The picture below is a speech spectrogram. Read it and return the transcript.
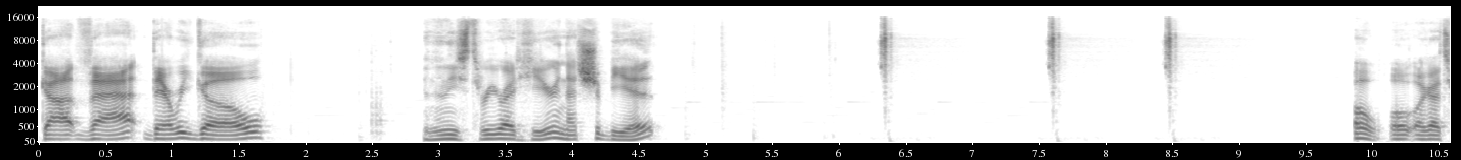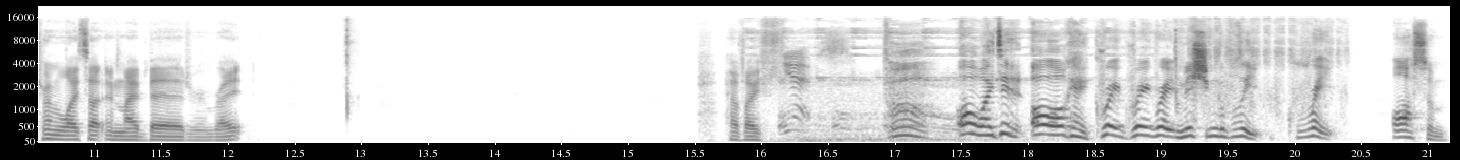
Got that. There we go. And then these three right here, and that should be it. Oh, oh, I gotta turn the lights out in my bedroom, right? Have I? Yes. oh, I did it! Oh, okay, great, great, great. Mission complete. Great. Awesome.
